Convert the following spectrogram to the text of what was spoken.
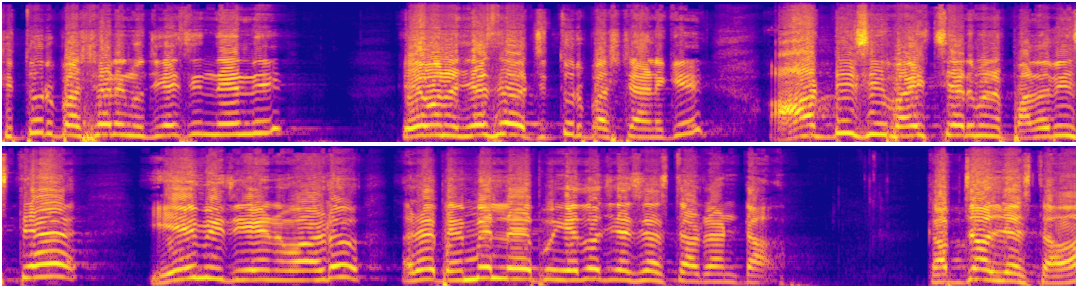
చిత్తూరు బస్ స్టాండ్ నువ్వు చేసింది ఏంది? ఏమైనా చేసే చిత్తూరు బస్ స్టాండ్కి? ఆర్టీసీ వైస్ చైర్మన్ పదవిస్తే ఏమి చేయని వాడు రేపు ఎమ్మెల్యే అయిపోయి ఏదో చేసేస్తాడంట. కబ్జాలు చేస్తావా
